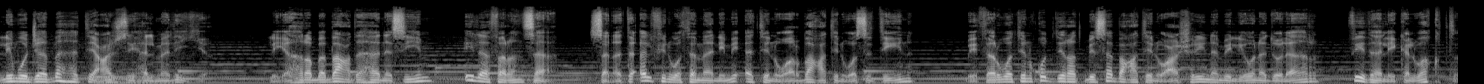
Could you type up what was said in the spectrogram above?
لمجابهة عجزها المالي. ليهرب بعدها نسيم إلى فرنسا. سنة 1864 بثروة قدرت بسبعة وعشرين مليون دولار في ذلك الوقت.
